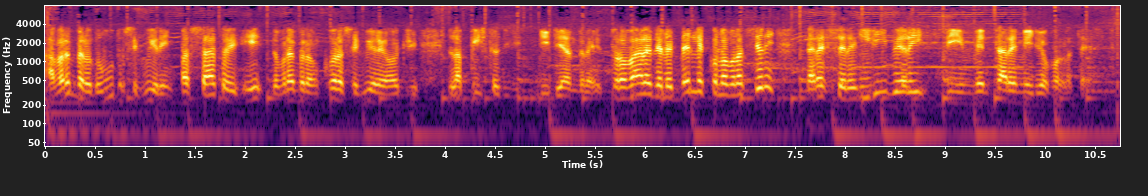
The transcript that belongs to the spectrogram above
avrebbero dovuto seguire in passato e, e dovrebbero ancora seguire oggi la pista di, di De André, trovare delle belle collaborazioni per essere liberi di inventare meglio con la testa.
